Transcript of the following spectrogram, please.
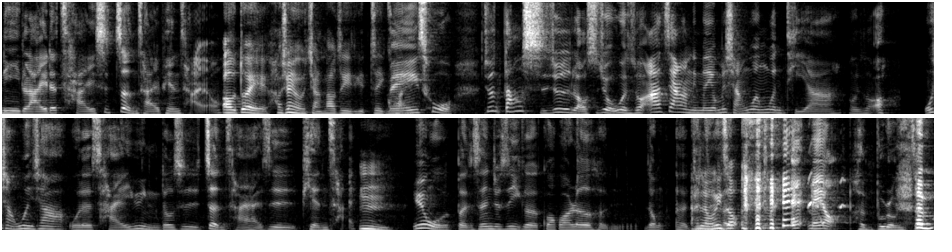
你来的财是正财偏财哦。哦，对，好像有讲到这这一块。没错，就是当时就是老师就有问说啊，这样你们有没有想问问题啊？我就说哦。我想问一下，我的财运都是正财还是偏财？嗯，因为我本身就是一个刮刮乐很容呃很，很容易中，哎、欸，没有，很不容易中。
